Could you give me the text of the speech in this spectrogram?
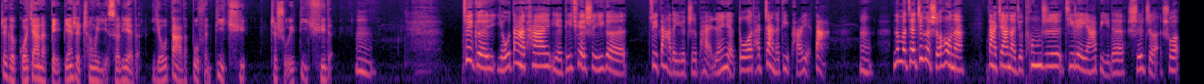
这个国家呢，北边是称为以色列的，犹大的部分地区，这属于地区的。嗯，这个犹大他也的确是一个最大的一个支派，人也多，他占的地盘也大。嗯，那么在这个时候呢，大家呢就通知基列雅比的使者说：“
